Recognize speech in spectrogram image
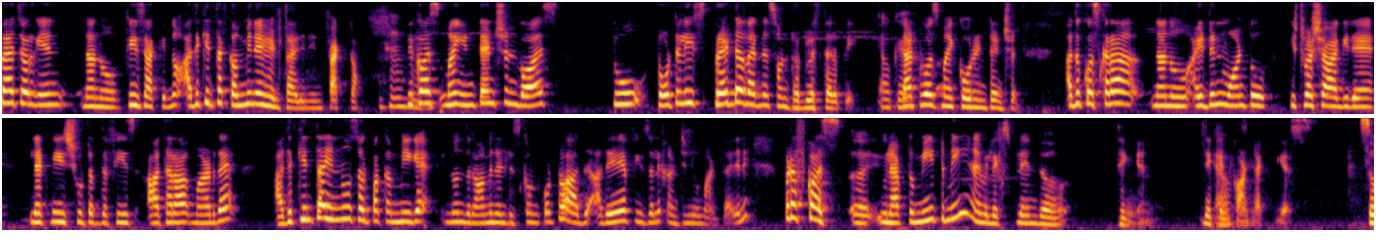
ಬ್ಯಾಚ್ ಅವ್ರಿಗೆ ಏನು ನಾನು ಫೀಸ್ ಹಾಕಿದ್ನೋ ಅದಕ್ಕಿಂತ ಕಮ್ಮಿನೇ ಹೇಳ್ತಾ ಇದ್ದೀನಿ in fact because my intention was to totally spread awareness on drugless therapy. That was my core intention ಅದಕ್ಕೋಸ್ಕರ ನಾನು ಐ ಡೆಂಟ್ ವಾಂಟ್ ಟು ಇಷ್ಟು ವರ್ಷ ಆಗಿದೆ let me shoot up the fees ಆ ಥರ ಮಾಡಿದೆ. ಅದಕ್ಕಿಂತ ಇನ್ನೂ ಸ್ವಲ್ಪ ಕಮ್ಮಿಗೆ ಇನ್ನೊಂದು ನಾಮಿನಲ್ ಡಿಸ್ಕೌಂಟ್ ಕೊಟ್ಟು ಅದು ಅದೇ ಫೀಸಲ್ಲಿ ಕಂಟಿನ್ಯೂ ಮಾಡ್ತಾ ಇದ್ದೀನಿ. But of course you have to meet me I will explain the thing and they can contact yes so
